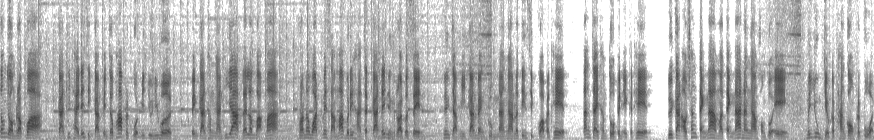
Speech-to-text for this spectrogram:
ต้องยอมรับว่าการที่ไทยได้สิทธิการเป็นเจ้าภาพประกวดมิ s ยูนิเวิร์สเป็นการทำงานที่ยากและลำบากมาก เพราะนวัดไม่สามารถบริหารจัดการได้ 100%เนื่องจากมีการแบ่งกลุ่มนางงามละติน 10 กว่าประเทศ ตั้งใจทำตัวเป็นเอกเทศ ด้วยการเอาช่างแต่งหน้ามาแต่งหน้านางงามของตัวเอง ไม่ยุ่งเกี่ยวกับทางกองประกวด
